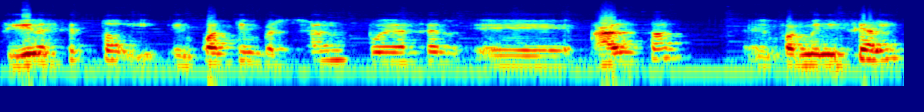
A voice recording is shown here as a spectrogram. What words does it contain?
Si bien es cierto, en cuanto a inversión puede ser eh, alta en forma inicial,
